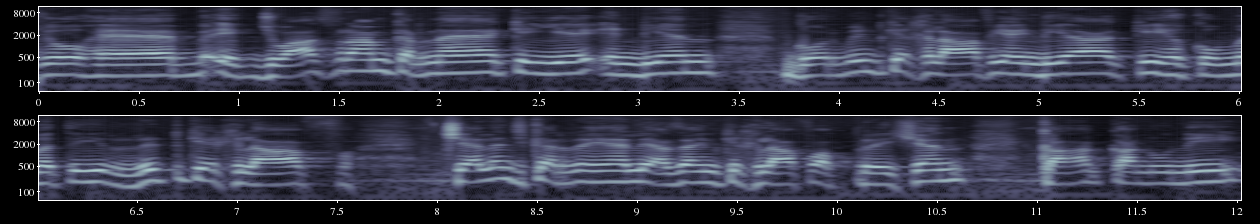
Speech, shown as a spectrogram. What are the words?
جو ہے ایک جواز فراہم کرنا ہے کہ یہ انڈین گورنمنٹ کے خلاف یا انڈیا کی حکومتی رٹ کے خلاف چیلنج کر رہے ہیں، لہٰذا ان کے خلاف آپریشن کا قانونی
